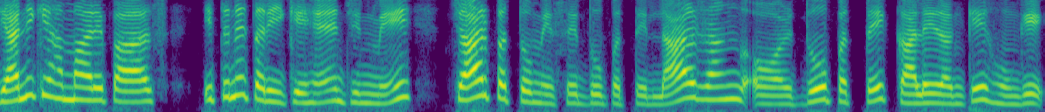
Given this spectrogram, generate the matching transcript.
यानी कि हमारे पास इतने तरीके हैं जिनमें चार पत्तों में से दो पत्ते लाल रंग और दो पत्ते काले रंग के होंगे।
